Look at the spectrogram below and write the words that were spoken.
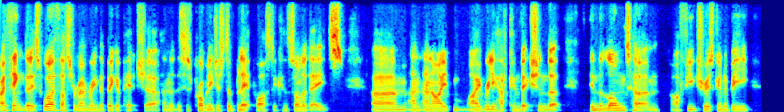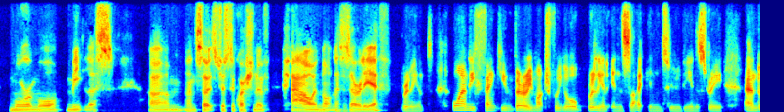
I think that it's worth us remembering the bigger picture and that this is probably just a blip whilst it consolidates. Um, and and I I really have conviction that in the long term, our future is going to be more and more meatless. Um, and so it's just a question of how and not necessarily if. Brilliant. Well, Andy, thank you very much for your brilliant insight into the industry and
